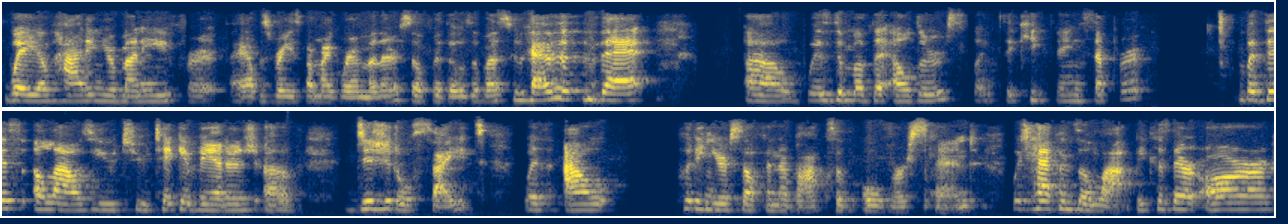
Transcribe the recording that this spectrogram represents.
way of hiding your money. For I was raised by my grandmother, so for those of us who have that uh, wisdom of the elders, like to keep things separate. But this allows you to take advantage of digital sight without putting yourself in a box of overspend, which happens a lot because there are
